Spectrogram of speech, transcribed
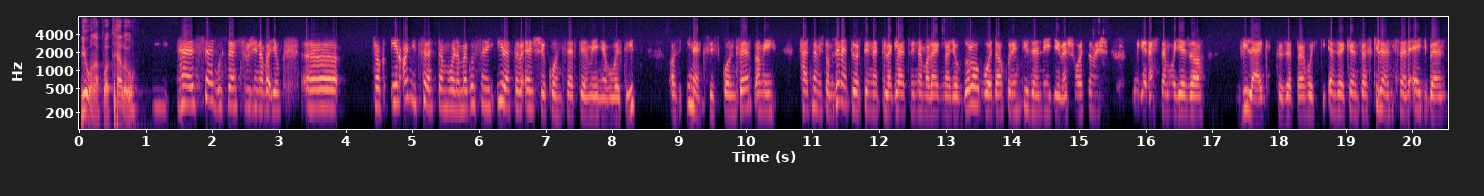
Jó napot, hello! Szervusz, Rácz Ruzsina vagyok. Csak én annyit szerettem volna megosztani, hogy életem első koncertélménye volt itt, az Inexis koncert, ami hát nem is tudom, zenetörténetileg lehet, hogy nem a legnagyobb dolog volt, de akkor én 14 éves voltam, és úgy éreztem, hogy ez a világ közepe, hogy 1991-ben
